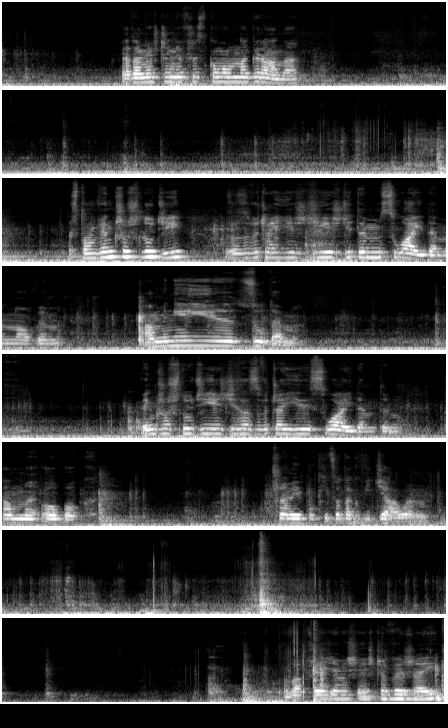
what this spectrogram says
Ja tam jeszcze nie wszystko mam nagrane. Zresztą większość ludzi zazwyczaj jeździ, jeździ tym słajdem nowym, a mniej zudem. Większość ludzi jeździ zazwyczaj słajdem tym tam obok. Przynajmniej póki co tak widziałem. Chyba przejdziemy się jeszcze wyżej,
